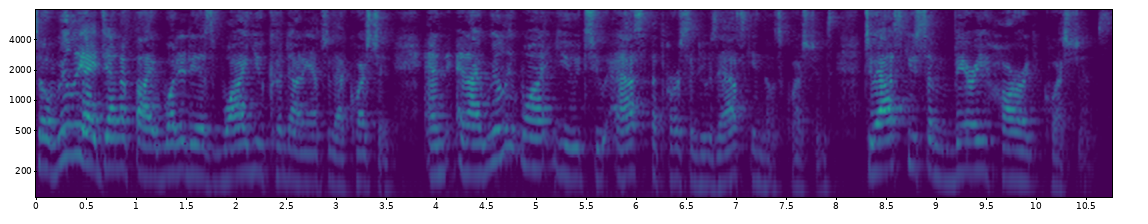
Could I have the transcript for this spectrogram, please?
So really identify what it is, why you could not answer that question. And, and I really want you to ask the person who's asking those questions to ask you some very hard questions.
